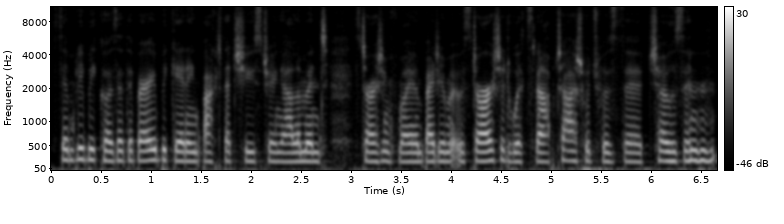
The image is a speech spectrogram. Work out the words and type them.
Simply because at the very beginning, back to that shoestring element, starting from my own bedroom, it was started with Snapchat, which was the chosen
